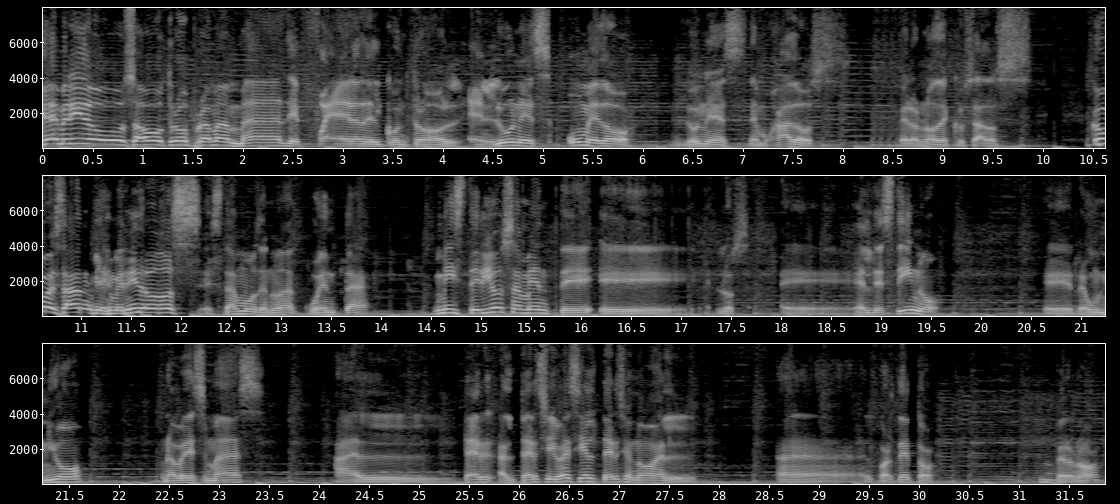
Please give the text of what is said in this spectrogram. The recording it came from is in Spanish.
Bienvenidos a otro programa más de Fuera del Control. El lunes húmedo, lunes de mojados, pero no de cruzados. ¿Cómo están? Bienvenidos. Estamos de nueva cuenta. Misteriosamente, eh, los, eh, el destino eh, reunió una vez más al, ter- al tercio, iba a decir el tercio, no al, a- al cuarteto, pero no.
